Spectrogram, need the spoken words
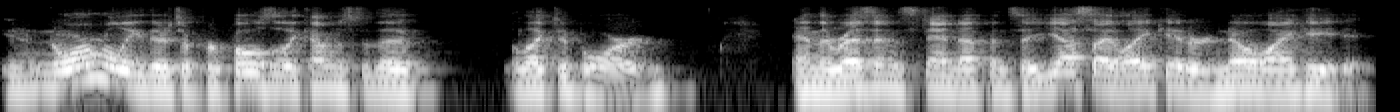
you know normally there's a proposal that comes to the elected board, and the residents stand up and say yes I like it or no I hate it,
